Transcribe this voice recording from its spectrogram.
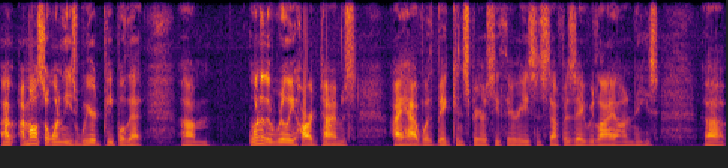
I'm, I'm also one of these weird people that, um, one of the really hard times I have with big conspiracy theories and stuff is they rely on these uh,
